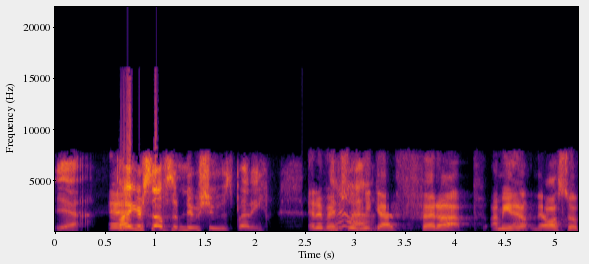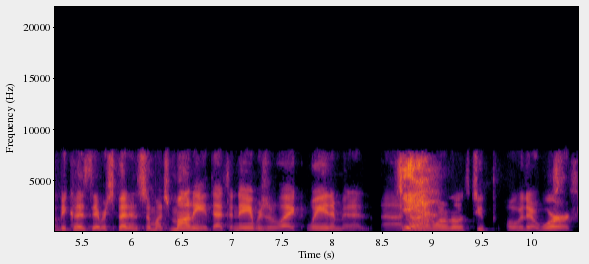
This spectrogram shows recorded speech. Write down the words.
yeah. Buy yourself some new shoes, buddy. And eventually, yeah. he got fed up. I mean, yeah. also because they were spending so much money that the neighbors were like, "Wait a minute, uh, yeah. one of those two over there work."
